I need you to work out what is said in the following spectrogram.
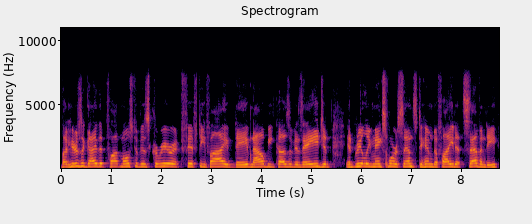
But here's a guy that fought most of his career at 55, Dave. Now, because of his age, it, it really makes more sense to him to fight at 70.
